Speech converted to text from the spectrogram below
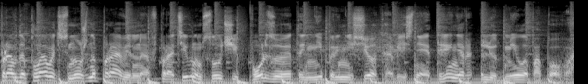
Правда, плавать нужно правильно, в противном случае пользу это не принесет, объясняет тренер Людмила Попова.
